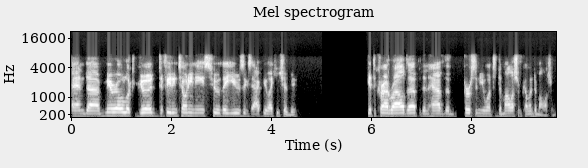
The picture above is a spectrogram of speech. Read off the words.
And uh, Miro looked good defeating Tony Nese, who they use exactly like he should be. Get the crowd riled up, then have the person you want to demolish him come and demolish him.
